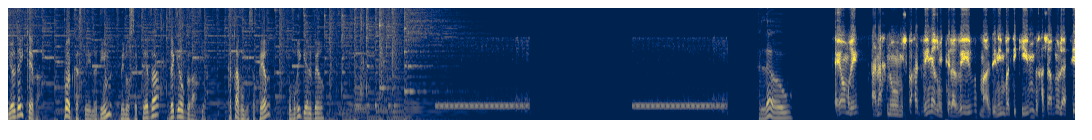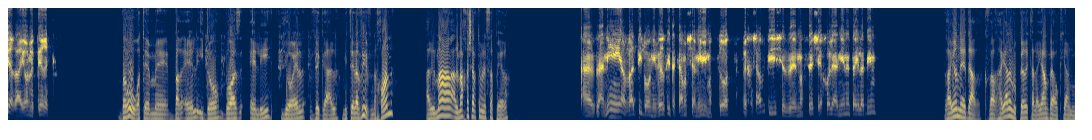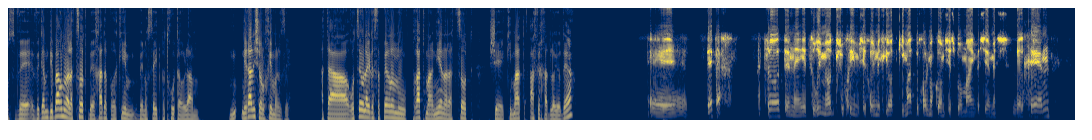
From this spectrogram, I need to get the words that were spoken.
ילדי טבע, פודקאסט לילדים בנושא טבע וגיאוגרפיה. כתב ומספר, עמרי גלבר. הלו. היי עמרי, אנחנו משפחת וינר מתל אביב, מאזינים ותיקים, וחשבנו להציע רעיון לפרק. ברור, אתם uh, בראל, עידו, בועז, אלי, יואל וגל מתל אביב, נכון? על מה, על מה חשבתם לספר? אז אני עבדתי באוניברסיטה כמה שנים עם אצות, וחשבתי שזה נושא שיכול לעניין את הילדים. רעיון נהדר, כבר היה לנו פרק על הים והאוקיינוס, ו- וגם דיברנו על אצות באחד הפרקים בנושא התפתחות העולם. נ- נראה לי שהולכים על זה. אתה רוצה אולי לספר לנו פרט מעניין על אצות שכמעט אף אחד לא יודע? אה, בטח. אצות הן אה, יצורים מאוד קשוחים שיכולים לחיות כמעט בכל מקום שיש בו מים ושמש. ולכן,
